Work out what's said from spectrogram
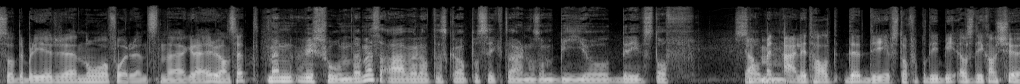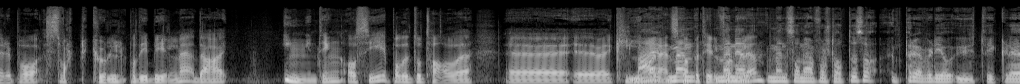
Så det blir noe forurensende greier uansett. Men visjonen deres er vel at det skal på sikt være noe sånn biodrivstoff Ja, men ærlig talt, det drivstoffet på de bilene altså De kan kjøre på svartkull på de bilene. Det har ingenting å si på det totale eh, eh, klimaregnskapet til men, Formel 1. men sånn jeg har forstått det, så prøver de å utvikle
